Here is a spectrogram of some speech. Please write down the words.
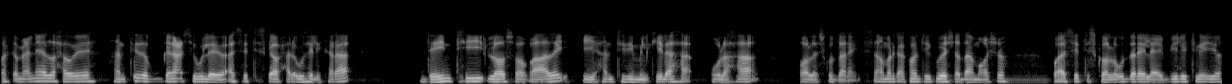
Marka macnaheedu waxa weeye hantida ganacsigu leeyahay assetiska waxaa lagu heli karaa deyntii loo soo qaaday iyo hantidii milkiilaha uu lahaa oo la isku daray. Sida marka account equation haddaa maqasho waa assetiska oo lagu daray liabilityga iyo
